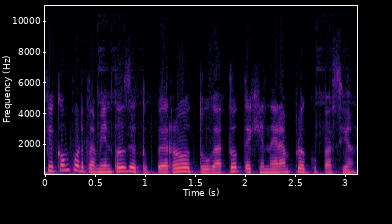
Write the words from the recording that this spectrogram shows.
¿Qué comportamientos de tu perro o tu gato te generan preocupación?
